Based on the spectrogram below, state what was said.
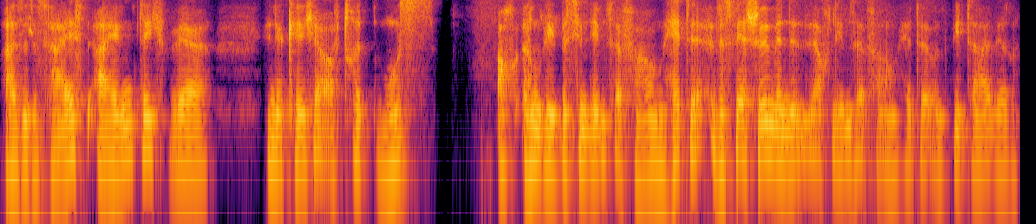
Also das heißt eigentlich, wer in der Kirche auftritt, muss auch irgendwie ein bisschen Lebenserfahrung hätte. Es wäre schön, wenn er auch Lebenserfahrung hätte und vital wäre.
